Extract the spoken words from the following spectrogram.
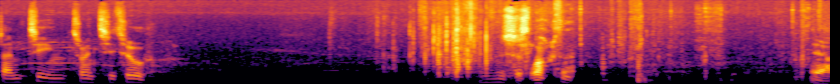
1722. This is locked. Yeah.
